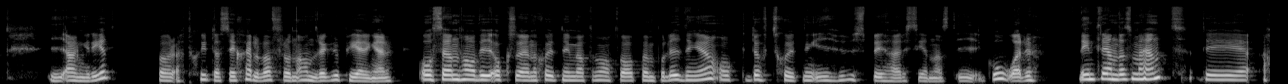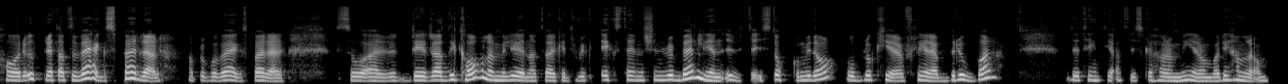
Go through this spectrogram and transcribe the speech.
i Angred för att skydda sig själva från andra grupperingar. Och sen har vi också en skjutning med automatvapen på Lidingö och dödsskjutning i Husby här senast igår. Det är inte det enda som har hänt. Det har upprättats vägspärrar. Apropå vägspärrar så är det radikala miljönätverket Extension Rebellion ute i Stockholm idag och blockerar flera broar. Det tänkte jag att vi ska höra mer om vad det handlar om.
